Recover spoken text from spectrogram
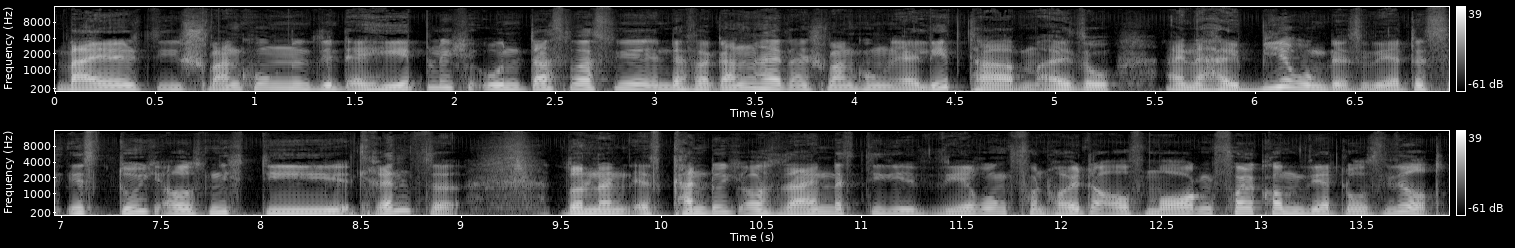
weil die Schwankungen sind erheblich und das, was wir in der Vergangenheit an Schwankungen erlebt haben, also eine Halbierung des Wertes, ist durchaus nicht die Grenze, sondern es kann durchaus sein, dass die Währung von heute auf morgen vollkommen wertlos wird.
